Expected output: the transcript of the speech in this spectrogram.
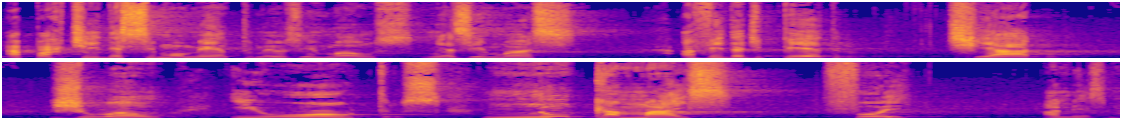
a partir desse momento, meus irmãos, minhas irmãs, a vida de Pedro, Tiago, João e outros nunca mais foi a mesma.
